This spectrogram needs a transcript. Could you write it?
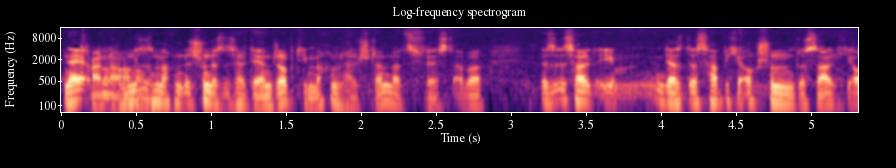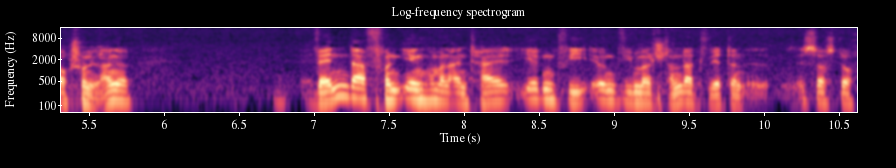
naja, Keine warum sie das Ahnung. machen, ist schon, das ist halt deren Job, die machen halt Standards fest. Aber es ist halt eben, das, das habe ich auch schon, das sage ich auch schon lange. Wenn davon irgendwann mal ein Teil irgendwie, irgendwie mal Standard wird, dann ist das doch,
